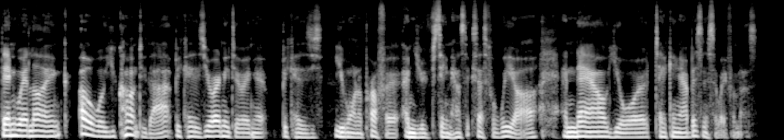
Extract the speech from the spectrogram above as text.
then we're like, oh, well, you can't do that because you're only doing it because you want a profit and you've seen how successful we are. And now you're taking our business away from us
